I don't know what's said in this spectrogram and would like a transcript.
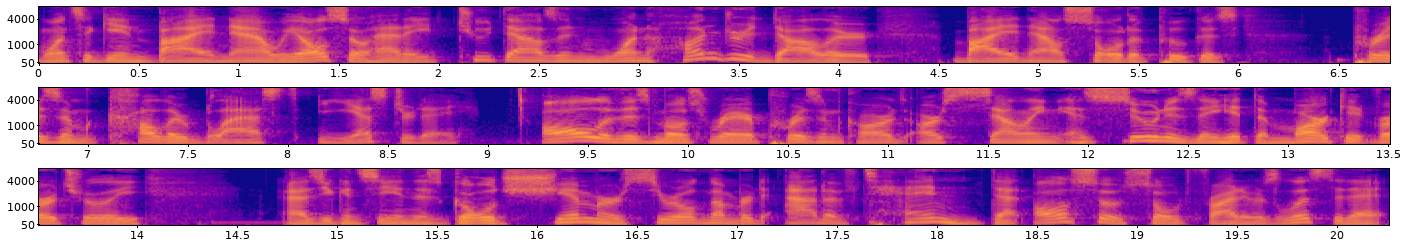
Once again, buy it now. We also had a $2,100 buy it now sold of Puka's Prism Color Blast yesterday. All of his most rare Prism cards are selling as soon as they hit the market virtually. As you can see in this gold shimmer serial numbered out of 10 that also sold Friday was listed at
